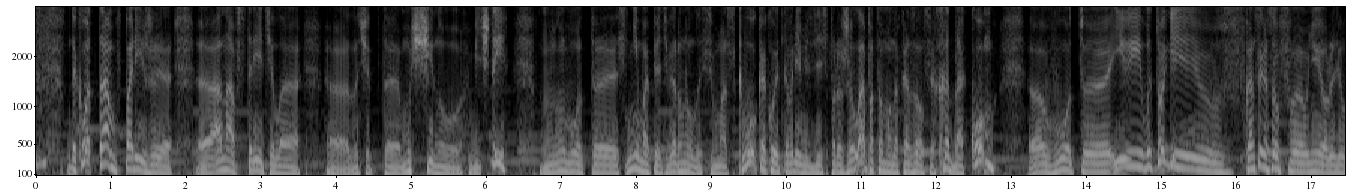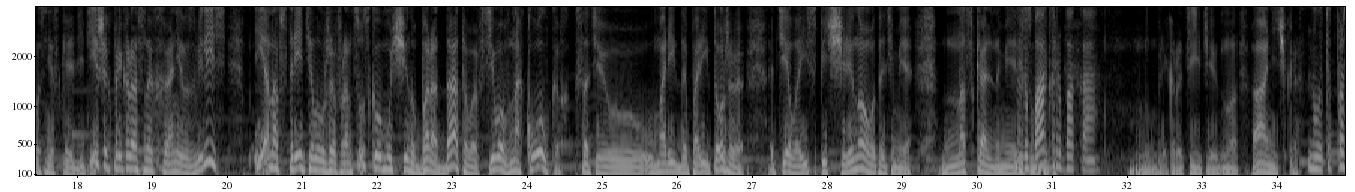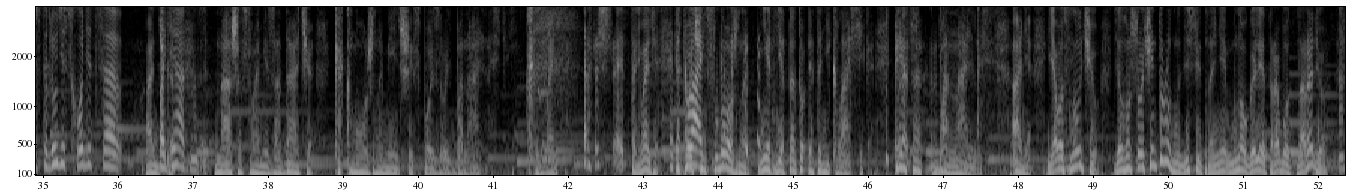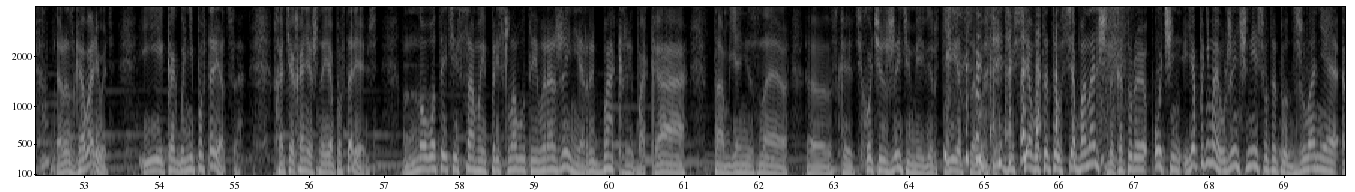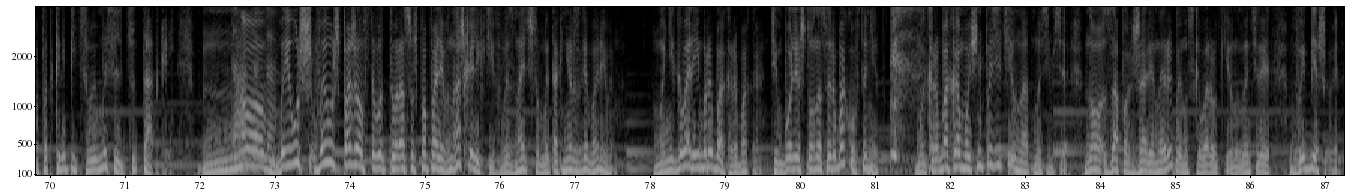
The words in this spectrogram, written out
Так вот, там, в Париже, э, она встретила, э, значит, мужчину мечты. Вот, с ним опять вернулась в Москву, какое-то время здесь прожила, потом он оказался ходаком. Вот, и в итоге, в конце концов, у нее родилось несколько детишек прекрасных, они развелись, и она встретила уже французского мужчину, бородатого, всего в наколках. Кстати, у, Мари де Пари тоже тело испещрено вот этими наскальными рыбак рисунками. рыбака. Ну, Прекратите, ну, Анечка, Ну, это просто люди сходятся по Анечка, диагнозу. наша с вами задача как можно меньше использовать банальностей. Понимаете? Хорошо, это Понимаете? Это Это, очень сложно. Нет, нет, это, это не классика. Это банальность. Аня, я вас научу. Дело в том, что очень трудно, действительно, не- много лет работать на радио, Ага. разговаривать и как бы не повторяться. Хотя, конечно, я повторяюсь. Но вот эти самые пресловутые выражения рыбак рыбака, там, я не знаю, э, сказать, хочешь жить, умей вертеться. Вот эти вся, вот эта вся банальщина, которая очень. Я понимаю, у женщин есть вот это вот желание э, подкрепить свою мысль цитаткой. Но да, да. вы уж, вы уж, пожалуйста, вот раз уж попали в наш коллектив, вы знаете, что мы так не разговариваем. Мы не говорим рыбак рыбака. Тем более, что у нас и рыбаков-то нет. Мы к рыбакам очень позитивно относимся. Но запах жареной рыбы на сковородке, он, знаете ли, выбешивает.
